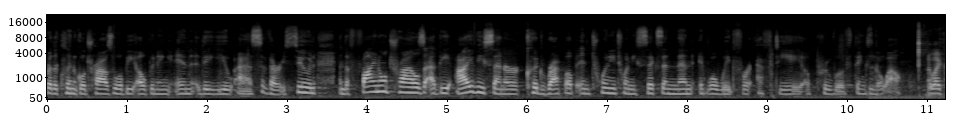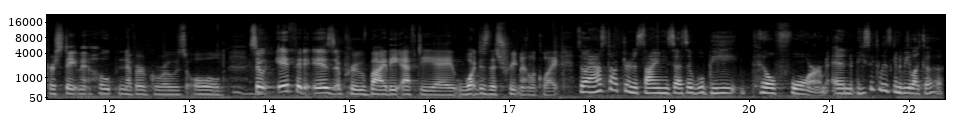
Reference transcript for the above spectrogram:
for the clinical trials will be opening in the U.S. very soon. And the final trials at the Ivy Center could wrap up in 2026, and then it will wait for FDA approval if things go well. I like her statement, hope never grows old. So if it is approved by the FDA, what does this treatment look like? So I asked Dr. Sanai and he says it will be pill form. And basically it's going to be like a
